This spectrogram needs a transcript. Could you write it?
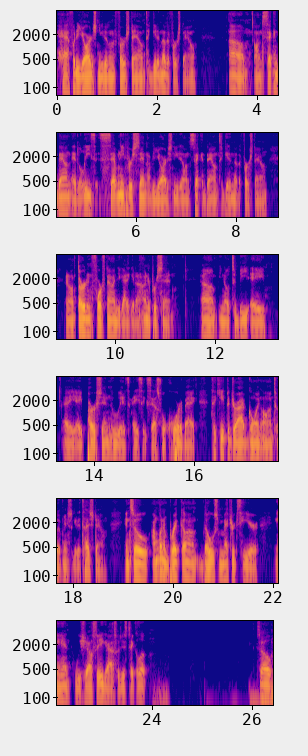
half of the yardage needed on the first down to get another first down. Um, on second down, at least 70% of the yardage needed on second down to get another first down. And on third and fourth down, you got to get 100%, um, you know, to be a a, a person who is a successful quarterback to keep the drive going on to eventually get a touchdown. And so I'm going to break on those metrics here and we shall see, guys. So just take a look. So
